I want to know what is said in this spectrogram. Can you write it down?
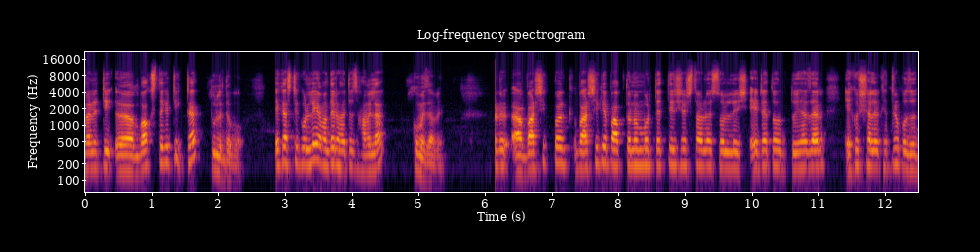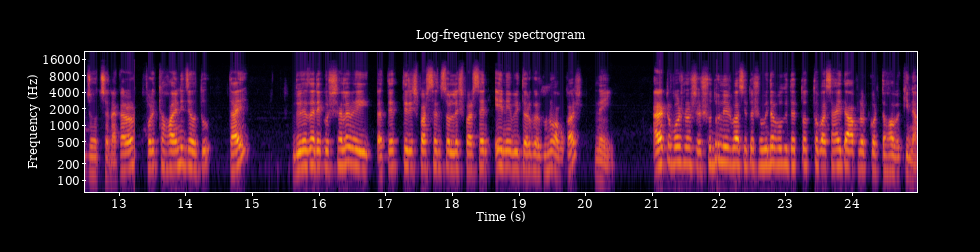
মানে টিক বক্স থেকে টিকটা তুলে দেবো। এই কাজটি করলেই আমাদের হয়তো ঝামেলা কমে যাবে। বার্ষিক বার্ষিকে প্রাপ্ত নম্বর তেত্রিশের স্তরে চল্লিশ এটা তো দুই হাজার একুশ সালের ক্ষেত্রে প্রযোজ্য হচ্ছে না। কারণ পরীক্ষা হয়নি যেহেতু তাই দুই সালের এই তেত্রিশ পার্সেন্ট চল্লিশ পার্সেন্ট এ নিয়ে বিতর্কের কোনো অবকাশ নেই। আরেকটা প্রশ্ন হচ্ছে, শুধু নির্বাচিত সুবিধাভোগীদের তথ্য বা চাহিদা আপলোড করতে হবে কিনা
